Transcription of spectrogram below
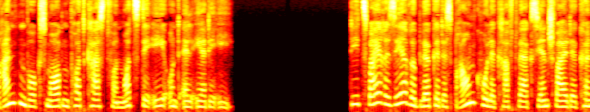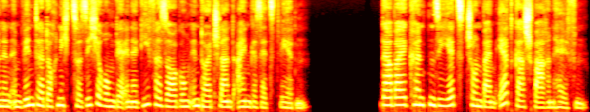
Brandenburgs Morgen-Podcast von mods.de und lr.de. Die zwei Reserveblöcke des Braunkohlekraftwerks Jenschwalde können im Winter doch nicht zur Sicherung der Energieversorgung in Deutschland eingesetzt werden. Dabei könnten sie jetzt schon beim Erdgassparen helfen.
